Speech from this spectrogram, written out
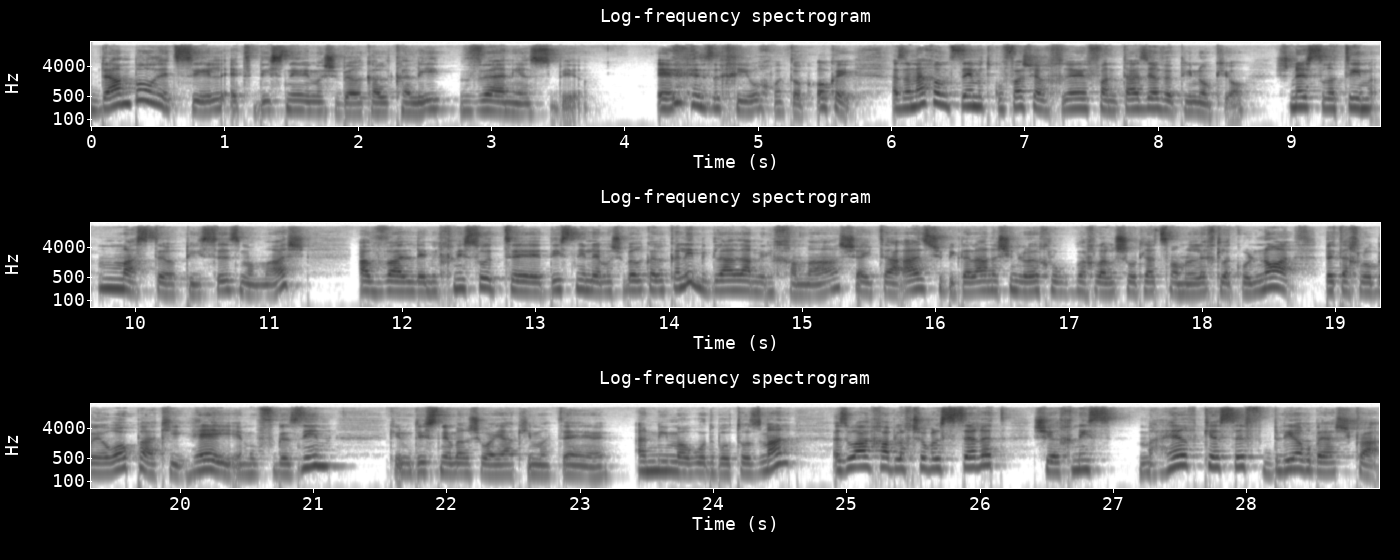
דמבו הציל את דיסני ממשבר כלכלי, ואני אסביר. איזה חיוך מתוק. אוקיי, אז אנחנו נמצאים בתקופה שאחרי פנטזיה ופינוקיו. שני סרטים masterpieces ממש, אבל הם הכניסו את אה, דיסני למשבר כלכלי בגלל המלחמה שהייתה אז, שבגללה אנשים לא יכלו כל כך להרשות לעצמם ללכת לקולנוע, בטח לא באירופה, כי היי, הם מופגזים. כאילו דיסני אומר שהוא היה כמעט אה, עני מרוד באותו זמן, אז הוא היה חייב לחשוב על סרט שיכניס מהר כסף בלי הרבה השקעה.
